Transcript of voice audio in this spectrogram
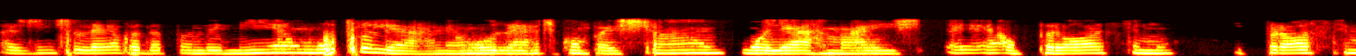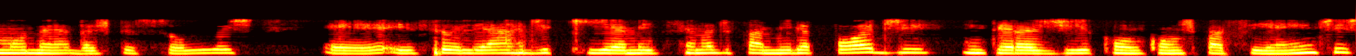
a gente leva da pandemia um outro olhar, né? Um olhar de compaixão, um olhar mais é, ao próximo e próximo né, das pessoas. É, esse olhar de que a medicina de família pode interagir com, com os pacientes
